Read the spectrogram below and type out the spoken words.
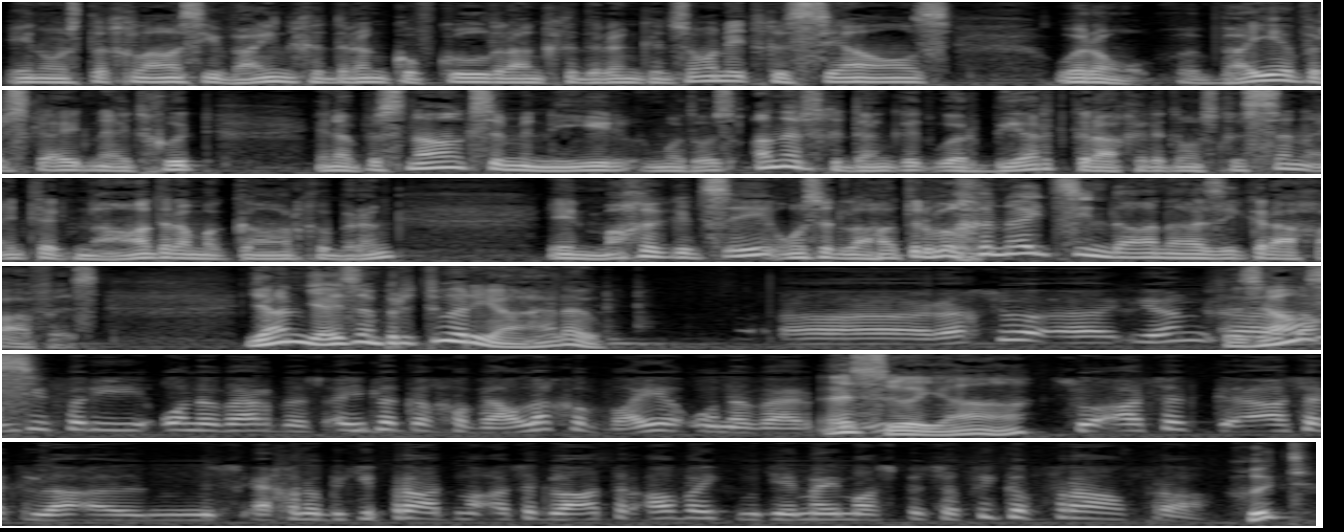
en ons 'n glasie wyn gedrink of koeldrank gedrink en sommer net gesels oor 'n wye verskeidenheid goed en op 'n snaakse manier omdat ons anders gedink het oor beerdkrag het dit ons gesin eintlik nader aan mekaar gebring en mag ek dit sê ons het later begin uitsien daarna as die krag af is. Jan, jy's in Pretoria. Hallo. Uh reg so uh een uh, dankie vir die onderwerp. Dis eintlik 'n geweldige wye onderwerp. Is so ja. So as ek as ek uh, ek gaan 'n bietjie praat, maar as ek later afwyk, moet jy my maar spesifieke vrae vra. Goed.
